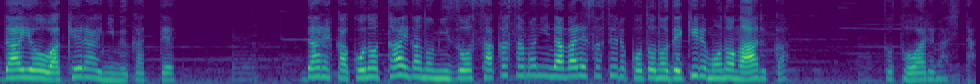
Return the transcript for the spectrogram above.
大王は家来に向かって「誰かこの大河の水を逆さまに流れさせることのできるものがあるか?」と問われました。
